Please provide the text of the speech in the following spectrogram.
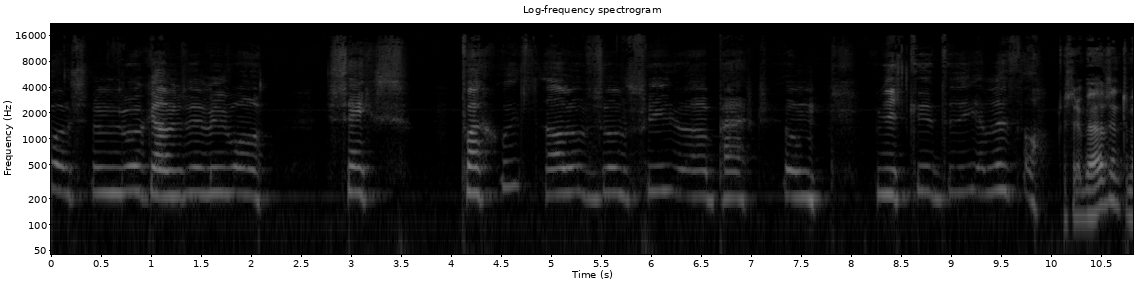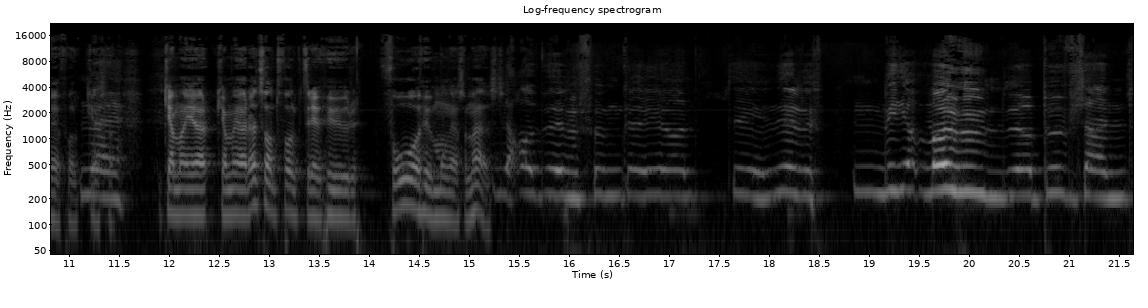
år sedan då kanske vi var sex passkyttar och så fyra pers som gick i drevet då. Så det behövs inte mer folk alltså. Nej, Kan man, göra, kan man göra ett sånt folkdrev hur få och hur många som helst? ja det funkar ju alltid. Vet man hundra procent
